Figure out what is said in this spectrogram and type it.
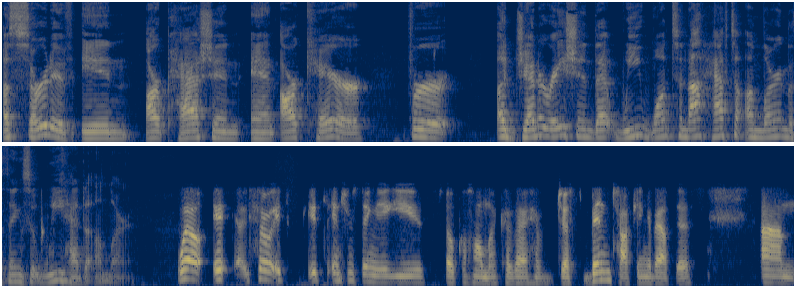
assertive in our passion and our care for a generation that we want to not have to unlearn the things that we had to unlearn. Well, it, so it's it's interesting you use Oklahoma because I have just been talking about this um,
